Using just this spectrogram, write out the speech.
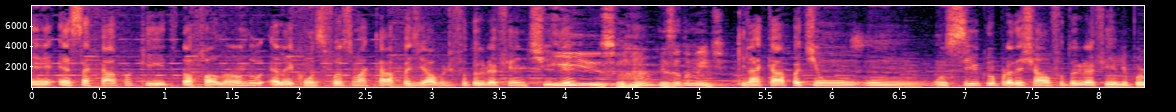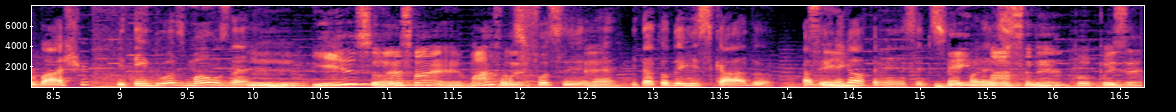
é, essa capa que tu tá falando, ela é como se fosse uma capa de álbum de fotografia antiga. Isso, aham, exatamente. Que na capa tinha um, um, um círculo pra deixar uma fotografia ali por baixo. E tem duas mãos, né? Uhum. Isso, olha só, é massa, Como né? se fosse, né? E tá todo riscado. Tá bem Sim. legal também essa edição, Bem parece. massa, né? Pô, pois é.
